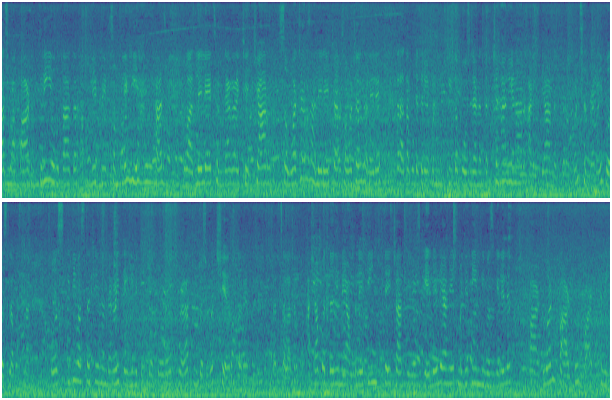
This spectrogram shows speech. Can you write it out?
आज हा पार्ट थ्री होता तर आपली ट्रिप संपलेली आहे आज. वाजलेले आहेत संध्याकाळचे चार सव्वा चार झालेले आहेत चार सव्वा चार झालेले आहेत. तर आता कुठेतरी आपण तिथं पोहोचल्यानंतर चहा घेणार आणि त्यानंतर आपण संध्याकाळी बसला बसणार. बस किती वाजताची संध्याकाळी? तेही मी तुमच्या थोड्याच वेळात तुमच्यासोबत शेअर करेन. तर चला तर अशा पद्धतीने आपले तीन ते चार दिवस गेलेले आहेत. म्हणजे तीन दिवस गेलेले आहेत. Part one part two part three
